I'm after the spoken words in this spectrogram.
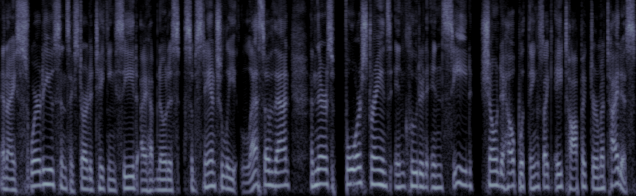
And I swear to you, since I started taking seed, I have noticed substantially less of that. And there's four strains included in seed shown to help with things like atopic dermatitis.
